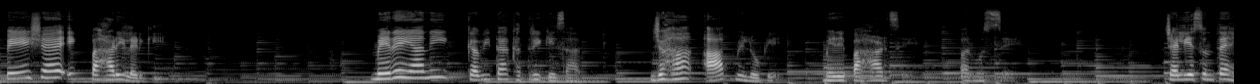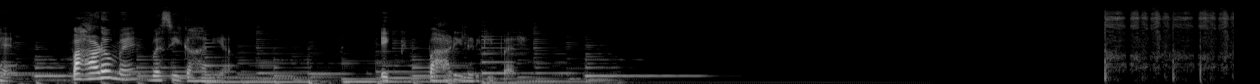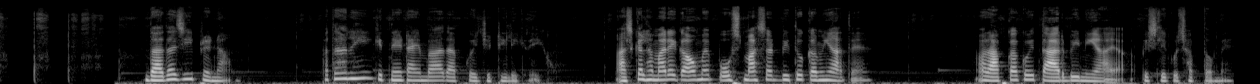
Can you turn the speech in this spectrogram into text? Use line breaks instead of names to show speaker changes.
पेश है एक पहाड़ी लड़की। मेरे यानी कविता खत्री के साथ, जहाँ आप मिलोगे मेरे पहाड़ से और मुझसे। चलिए सुनते हैं पहाड़ों में बसी कहानियाँ एक पहाड़ी लड़की पर।
दादाजी प्रणाम। पता नहीं कितने टाइम बाद आपको ये चिट्ठी लिख रही हूँ। आजकल हमारे गाँव में पोस्ट मास्टर भी तो कम ही आते हैं। और आपका कोई तार भी नहीं आया पिछले कुछ हफ्तों में।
